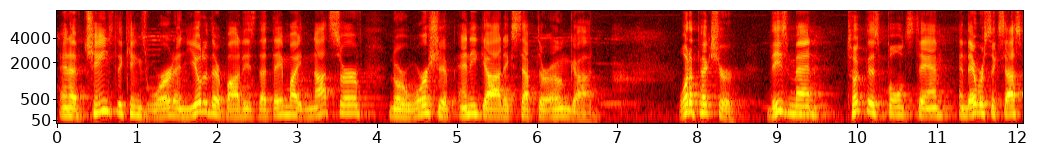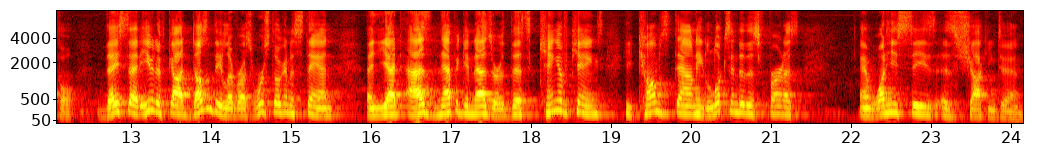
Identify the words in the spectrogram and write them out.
and have changed the king's word, and yielded their bodies, that they might not serve nor worship any God except their own God. What a picture. These men took this bold stand, and they were successful. They said, even if God doesn't deliver us, we're still going to stand. And yet, as Nebuchadnezzar, this king of kings, he comes down, he looks into this furnace, and what he sees is shocking to him.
